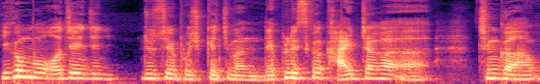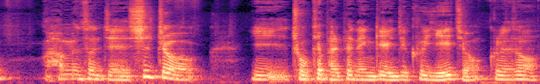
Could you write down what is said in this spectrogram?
이건 뭐 어제 이제 뉴스에 보셨겠지만 넷플릭스가 가입자가 아, 증가하면서 이제 실적이 좋게 발표된 게 이제 그 예죠. 그래서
